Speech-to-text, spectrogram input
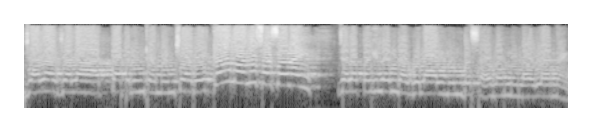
ज्याला ज्याला आतापर्यंत मंचावर एका माणूस असा नाही ज्याला पहिल्यांदा गुलाल मुंडे साहेबांनी लावला नाही.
